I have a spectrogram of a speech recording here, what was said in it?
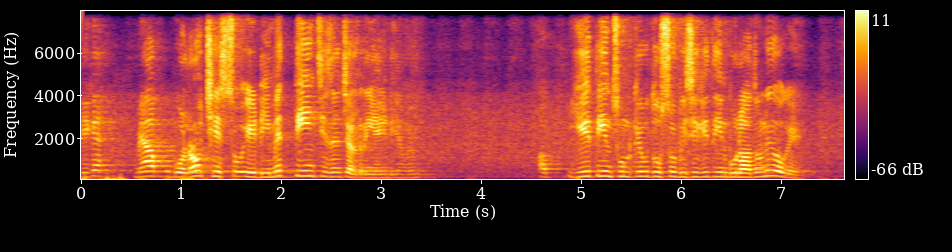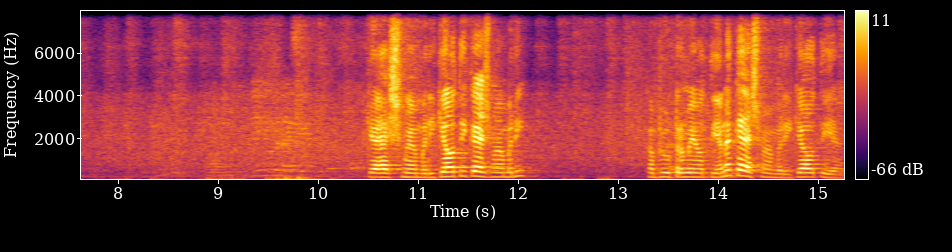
ठीक है? मैं आपको बोल रहा हूँ 600 एडी में तीन चीज़ें चल रही हैं इंडिया में। अब ये तीन सुन के वो 200 बीसी की तीन बुला तो नहीं दोगे? कैश मेमोरी क्या होती है कैश मेमोरी कंप्यूटर में होती है ना कैश मेमोरी क्या होती है?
